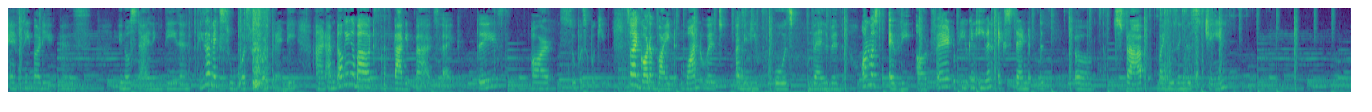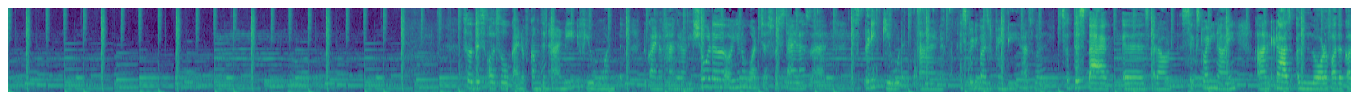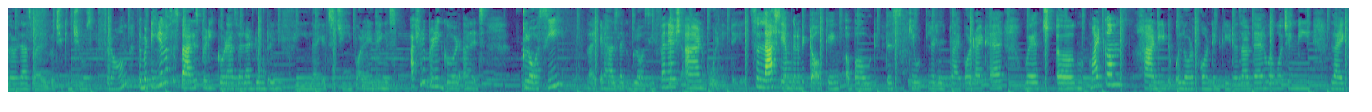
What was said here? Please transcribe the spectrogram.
Everybody is you know styling these. And these are like super super trendy. And i'm talking about baguette bags. Like these are super super cute. So i got a white one which i believe goes well with almost every outfit. You can even extend the uh, strap by using this chain so this also kind of comes in handy if you want to kind of hang around your shoulder or you know what just for style as well. It's pretty cute and it's pretty budget friendly as well. So this bag is around 629 and it has a lot of other colors as well which you can choose from. The material of this bag is pretty good as well. I don't really feel like it's cheap or anything. It's actually pretty good and it's glossy like it has like a glossy finish and gold detail so lastly i'm gonna be talking about this cute little tripod right here which uh, might come handy to a lot of content creators out there who are watching me. Like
